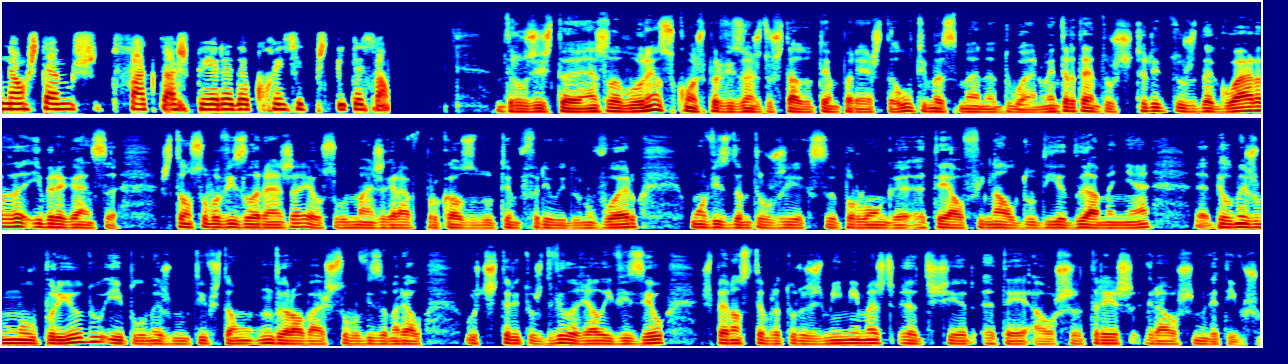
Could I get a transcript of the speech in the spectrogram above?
não estamos de facto à espera da ocorrência de precipitação. Meteorologista Ângela Lourenço com as previsões do estado do tempo para esta última semana do ano. Entretanto, os distritos da Guarda e Bragança estão sob aviso laranja, é o segundo mais grave por causa do tempo frio e do nevoeiro, um aviso da meteorologia que se prolonga até ao final do dia de amanhã. Eh, pelo mesmo período e pelo mesmo motivo estão um degrau baixo sob aviso amarelo os distritos de Vila Real e Viseu. Esperam-se temperaturas mínimas a descer até aos 3 graus negativos.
